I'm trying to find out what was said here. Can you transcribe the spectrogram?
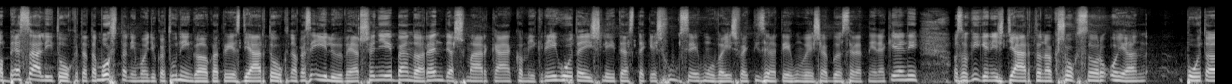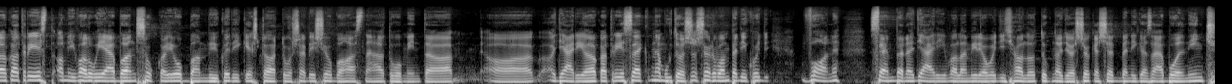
a beszállítók, tehát a mostani mondjuk a tuning alkatrészgyártóknak az élő versenyében a rendes márkák, amik régóta is léteztek, és 20 év múlva is, vagy 15 év múlva is ebből szeretnének élni, azok igenis gyártanak sokszor olyan pótalkatrészt, ami valójában sokkal jobban működik és tartósabb és jobban használható, mint a, a, a gyári alkatrészek. Nem utolsó sorban pedig, hogy van szemben a gyári valamire, hogy így hallottuk, nagyon sok esetben igazából nincs,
